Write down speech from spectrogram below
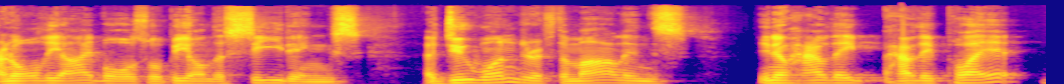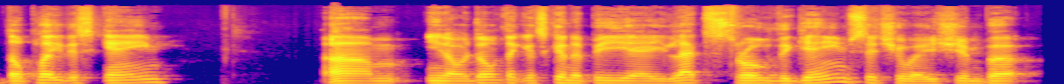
and all the eyeballs will be on the seedings. I do wonder if the Marlins, you know, how they how they play it. They'll play this game. Um, you know, I don't think it's going to be a let's throw the game situation, but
